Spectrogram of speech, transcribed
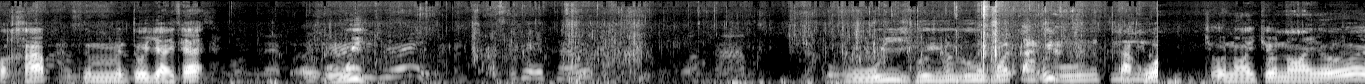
ปลาครับมันเป็นตัวใหญ่แท้อุ้ยใช่ไม่ใช่ครับโอ้ยเฮ้ยเฮ้ยเฮ้ยหัวตักทางนี้ตักหัวโชว์หน่อยโชว์หน่อยเอ้ย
